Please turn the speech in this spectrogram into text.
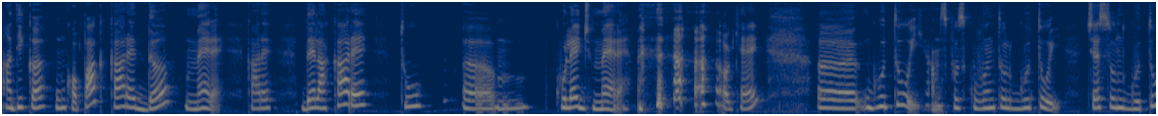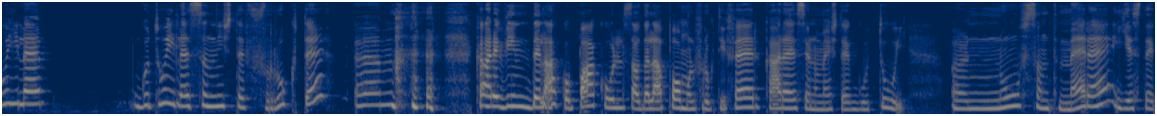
adică un copac care dă mere, care, de la care tu um, culegi mere. ok? Uh, gutui, am spus cuvântul gutui. Ce sunt gutuile? Gutuile sunt niște fructe um, care vin de la copacul sau de la pomul fructifer care se numește gutui. Uh, nu sunt mere, este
